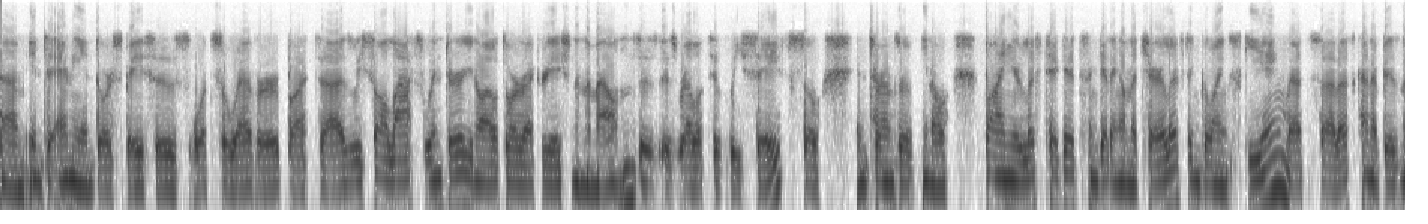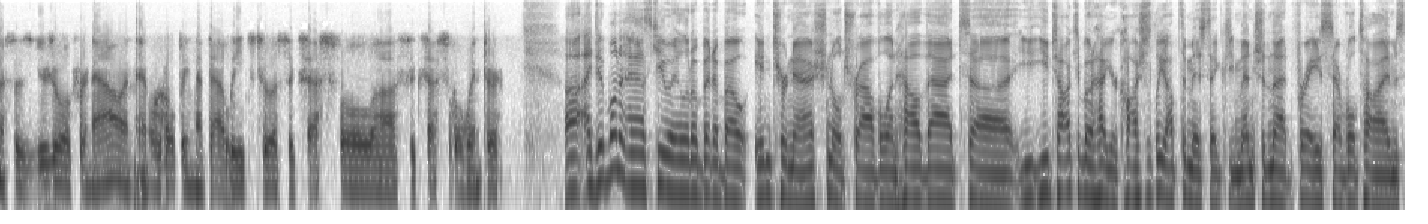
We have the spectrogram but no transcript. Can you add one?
um, into any any indoor spaces whatsoever. But uh, as we saw last winter, you know, outdoor recreation in the mountains is, is relatively safe. So in terms of you know buying your lift tickets and getting on the chairlift and going skiing, that's uh, that's kind of business as usual for now, and, and we're hoping that that leads to a successful uh, successful winter. Uh, I did want to ask you a little bit about international travel and how that uh, you, you, talked about how you're cautiously optimistic. You mentioned that phrase several times.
